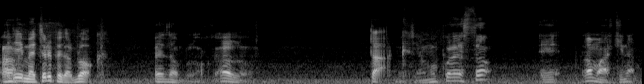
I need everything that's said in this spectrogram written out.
Ah. e devi mettere il pedal block. Pedal block. Allora, Tac. mettiamo questo e la macchina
